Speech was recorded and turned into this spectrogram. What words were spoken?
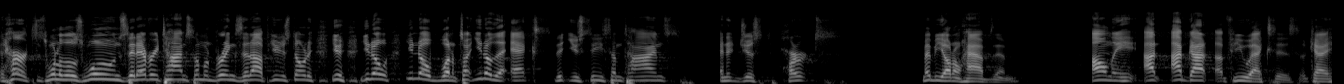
It hurts. It's one of those wounds that every time someone brings it up, you just don't, you, you know, you know what I'm talking, you know the X that you see sometimes and it just hurts? Maybe y'all don't have them. I only, I, I've got a few X's, okay?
